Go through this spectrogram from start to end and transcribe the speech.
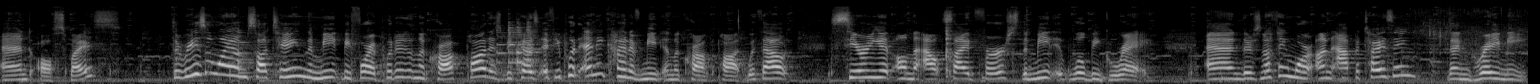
and allspice. The reason why I'm sauteing the meat before I put it in the crock pot is because if you put any kind of meat in the crock pot without searing it on the outside first, the meat will be gray. And there's nothing more unappetizing than gray meat.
